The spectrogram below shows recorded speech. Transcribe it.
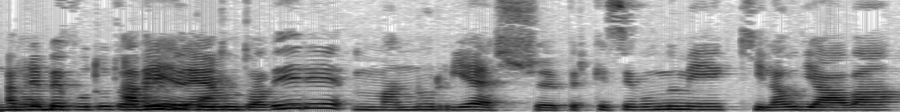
avrebbe, potuto, avrebbe avere. potuto avere, ma non riesce, perché secondo me chi la odiava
